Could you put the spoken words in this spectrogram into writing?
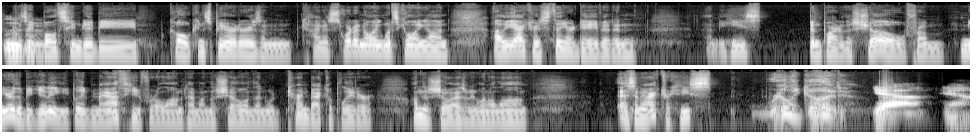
because they Mhm. both seem to be co-conspirators and kind of sort of knowing what's going on. Uh, the actor is Thayer David, and I mean he's been part of the show from near the beginning. He played Matthew for a long time on the show, and then would turn back up later on the show as we went along. As an actor, he's really good. Yeah, yeah,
